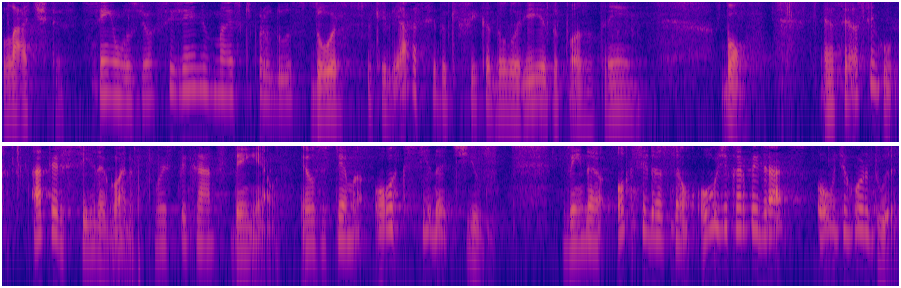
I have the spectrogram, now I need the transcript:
láticas, sem o uso de oxigênio, mas que produz dor, aquele ácido que fica dolorido após o treino. Bom, essa é a segunda. A terceira, agora, vou explicar bem ela. É o sistema oxidativo. Vem da oxidação ou de carboidratos ou de gordura.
